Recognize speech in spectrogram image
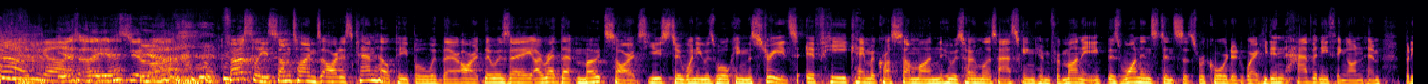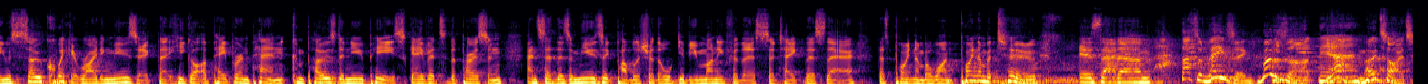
Yes, uh, yes, you're. Firstly, sometimes artists can help people with their art. There was a I read that Mozart used to when he was walking the streets, if he came across someone who was homeless asking him for money, there's one instance that's recorded where he didn't have anything on him, but he was so quick at writing music that he got a paper and pen, composed a new piece, gave it to the person and said there's a music publisher that will give you money for this, so take this there. That's point number 1. Point number 2 is that um That's amazing. Mozart. Yeah. Mozart.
